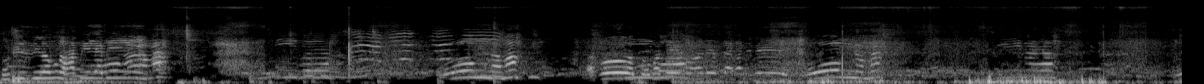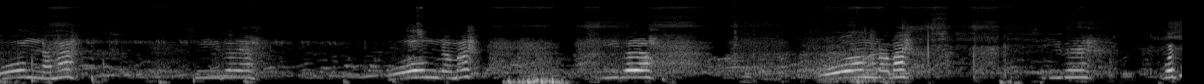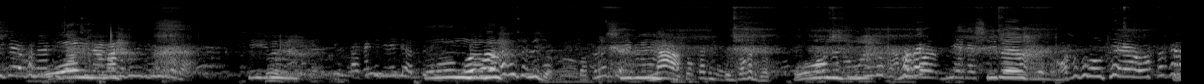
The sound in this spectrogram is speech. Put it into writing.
সতীশ বাবু হাঁপিয়ে যাবি। ওম নমঃ। তোমাকে মহাদেব টাকা দিবে। ওম নমঃ। ওম নমঃ। শিবায় ওম নমঃ। শিবায় ওম নমঃ। শিবায় ওম নমঃ ওম নমঃ না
